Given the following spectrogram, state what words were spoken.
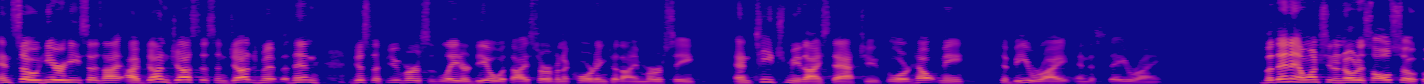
And so here he says, I, have done justice and judgment, but then just a few verses later, deal with thy servant according to thy mercy and teach me thy statutes. Lord, help me to be right and to stay right. But then I want you to notice also,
